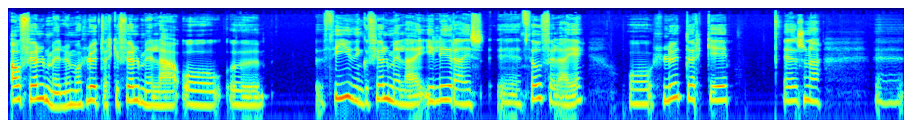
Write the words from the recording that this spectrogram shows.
á fjölmiðlum og hlutverki fjölmiðla og uh, þýðingu fjölmiðla í líðræðis uh, þjóðfélagi og hlutverki eða svona, uh,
